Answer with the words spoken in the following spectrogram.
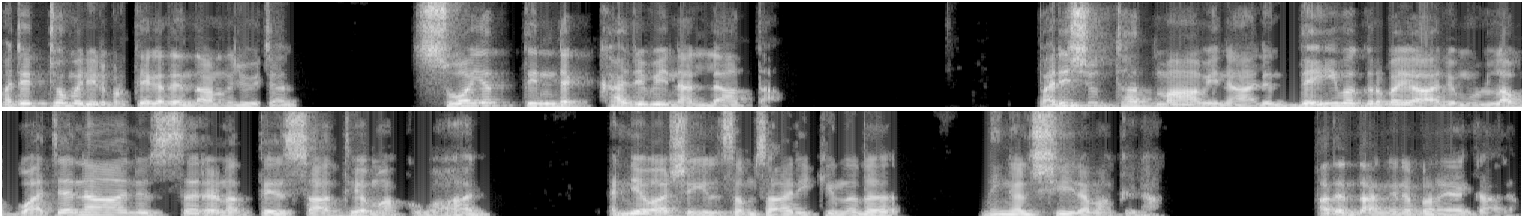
മറ്റേറ്റവും വലിയൊരു പ്രത്യേകത എന്താണെന്ന് ചോദിച്ചാൽ സ്വയത്തിന്റെ കഴിവിനല്ലാത്ത പരിശുദ്ധാത്മാവിനാലും ദൈവകൃപയാലുമുള്ള വചനാനുസരണത്തെ സാധ്യമാക്കുവാൻ അന്യഭാഷയിൽ സംസാരിക്കുന്നത് നിങ്ങൾ ശീലമാക്കുക. അതെന്താ അങ്ങനെ പറയാൻ കാരണം?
